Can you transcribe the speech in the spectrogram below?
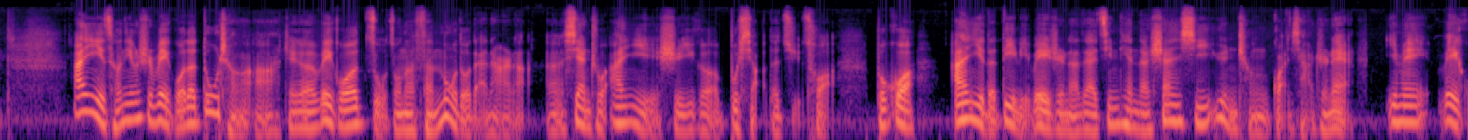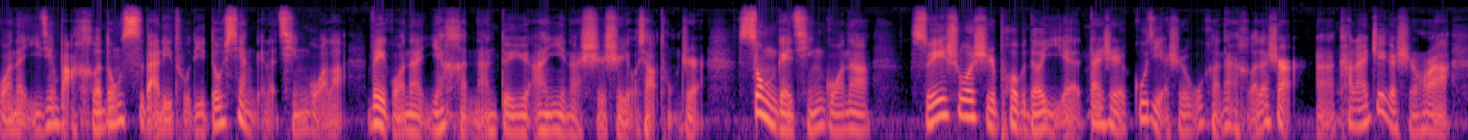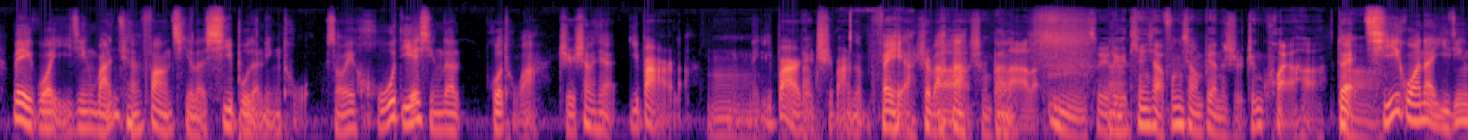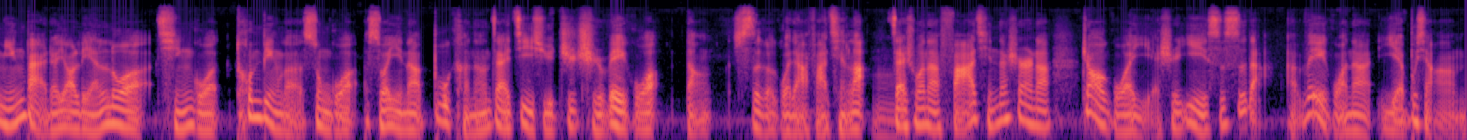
安邑曾经是魏国的都城啊，这个魏国祖宗的坟墓都在那儿呢。呃，献出安邑是一个不小的举措。不过，安邑的地理位置呢，在今天的山西运城管辖之内。因为魏国呢已经把河东四百里土地都献给了秦国了，魏国呢也很难对于安邑呢实施有效统治。送给秦国呢，虽说是迫不得已，但是估计也是无可奈何的事儿啊。看来这个时候啊，魏国已经完全放弃了西部的领土，所谓蝴蝶形的国土啊，只剩下一半儿了。嗯，那一半儿这翅膀怎么飞呀、是吧？啊，剩半拉了。嗯，所以这个天下风向变得是真快哈。对啊，齐国呢已经明摆着要联络秦国，吞并了宋国，所以呢不可能再继续支持魏国等四个国家伐秦了。再说呢，伐秦的事儿呢，赵国也是一丝丝的啊，魏国呢也不想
